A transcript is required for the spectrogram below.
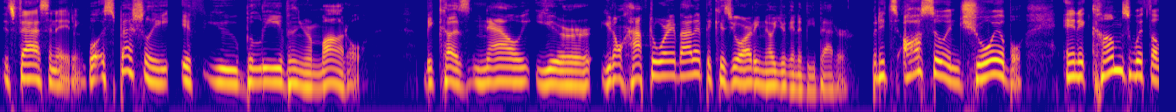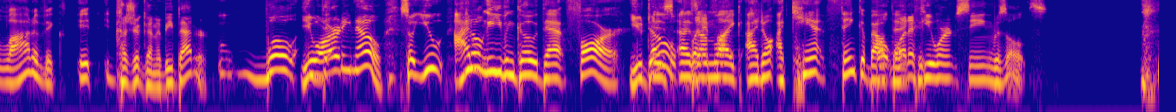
It's fascinating. Well, especially if you believe in your model, because now you're you don't have to worry about it because you already know you're going to be better. But it's also enjoyable and it comes with a lot of it because you're going to be better. Well you th- already know. So you i don't even go that far you don't as, as i'm like I, I, don't i can't think about that what if you weren't seeing results?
